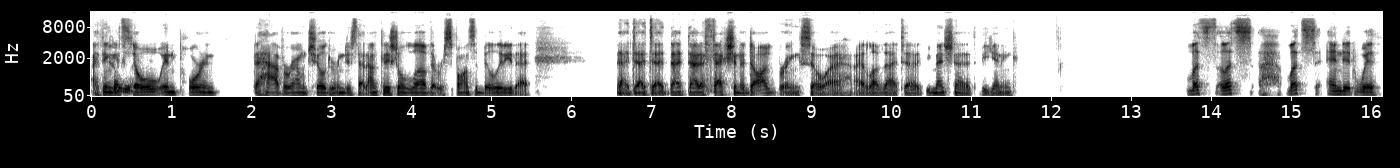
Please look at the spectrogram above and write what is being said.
I think totally. it's so important to have around children, just that unconditional love, that responsibility, that that that that that, that affection a dog brings. So I I love that uh, you mentioned that at the beginning. Let's let's let's end it with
